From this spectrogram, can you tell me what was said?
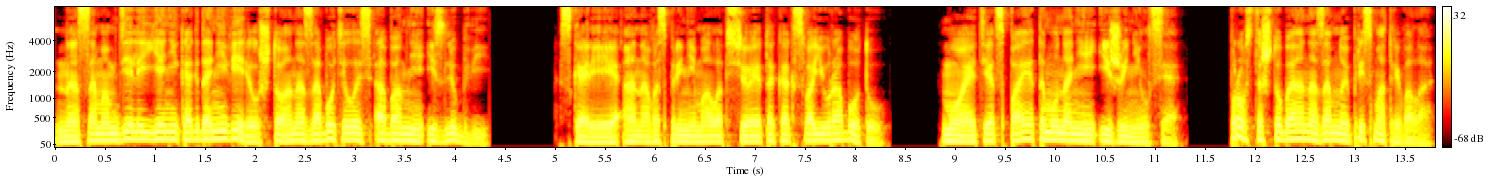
На самом деле я никогда не верил, что она заботилась обо мне из любви. Скорее, она воспринимала все это как свою работу. Мой отец поэтому на ней и женился. Просто чтобы она за мной присматривала.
